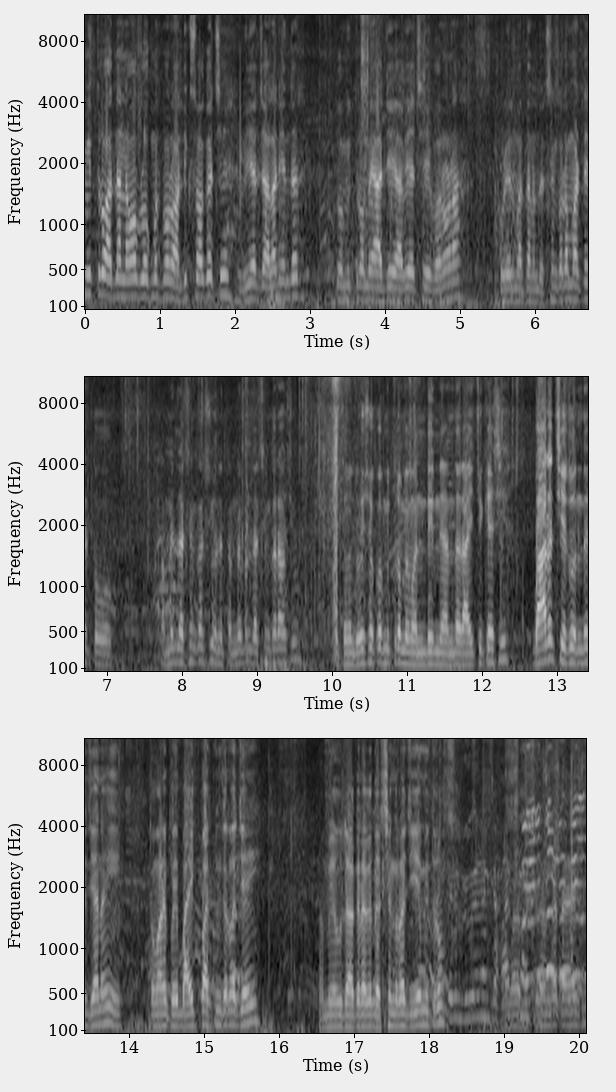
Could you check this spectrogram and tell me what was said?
મિત્રો, આજના નવા બ્લોગમાં તમારું હાર્દિક સ્વાગત છે. વીઆર ઝાલાની અંદર. તો મિત્રો, અમે આજે આવ્યા છે વરોણા, ખોડેલ માતાના દર્શન કરવા માટે. તો અમે દર્શન કરશું અને તમને પણ દર્શન કરાવશું. તમે જોઈ શકો મિત્રો, અમે મંદિરની અંદર આવી ચૂક્યા છીએ. બહાર જ છીએ, જો અંદર જ્યાં નહીં તો અમારે ભાઈ બાઇક પાર્કિંગ કરવા જઈએ અમે એવું આગળ આગળ દર્શન કરવા જઈએ મિત્રો. અમારા મિત્ર અંગત આવ્યા છે.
